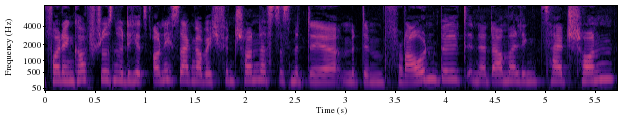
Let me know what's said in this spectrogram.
vor den Kopf stoßen würde ich jetzt auch nicht sagen, aber ich finde schon, dass das mit der, mit dem Frauenbild in der damaligen Zeit schon,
